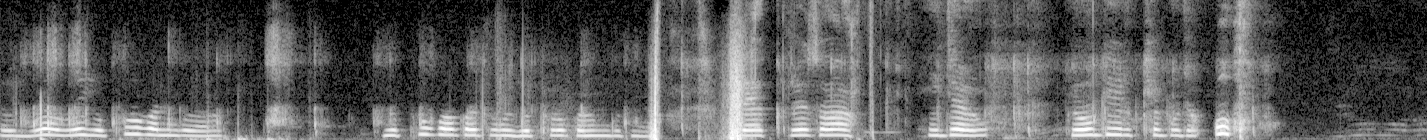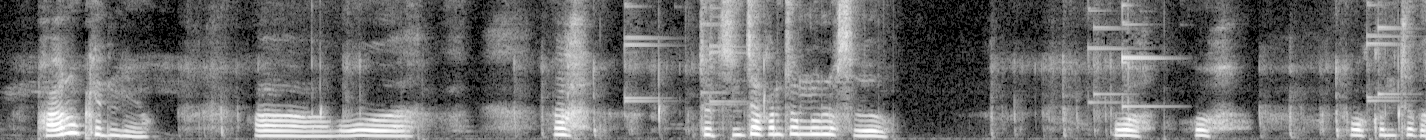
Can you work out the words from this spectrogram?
아니, 뭐야 왜 옆으로 가는 거야? 옆으로 가가지고 옆으로 가는 거잖아. 네 그래서 이제 여기 이렇게 보자. 어 바로 캤네요. 아, 우와. 아, 저 진짜 깜짝 놀랐어요. 우와, 우와, 우와, 깜짝아.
